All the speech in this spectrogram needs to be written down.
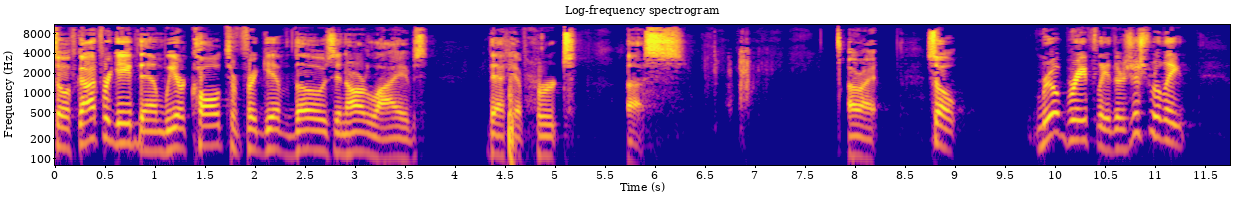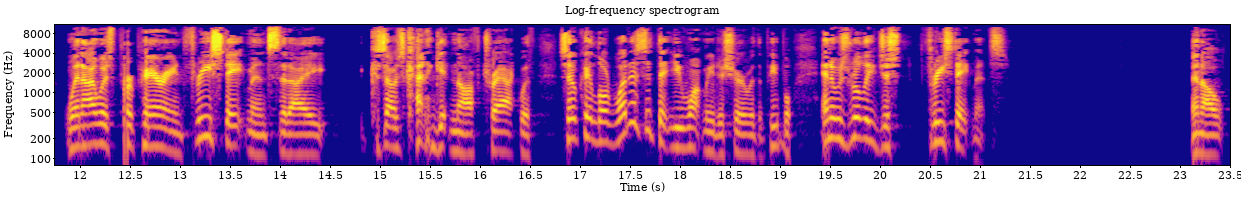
So if God forgave them, we are called to forgive those in our lives that have hurt us. All right. So real briefly, there's just really, when I was preparing, three statements that I, because I was kind of getting off track with, say, okay, Lord, what is it that you want me to share with the people? And it was really just three statements. And I'll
